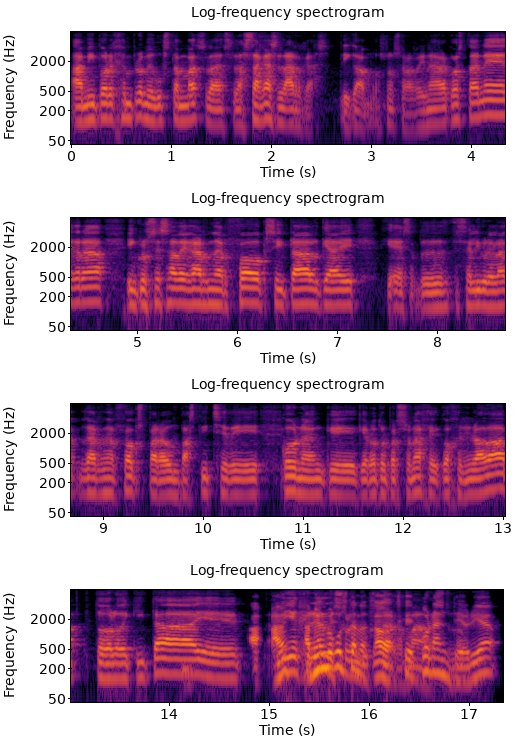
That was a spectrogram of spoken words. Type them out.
a mí, por ejemplo, me gustan más las, las sagas largas, digamos, ¿no? O sea, la Reina de la Costa Negra, incluso esa de Garner Fox y tal, que hay, es, ese libro de Garner Fox para un pastiche de Conan, que, que era otro personaje, cogen y lo adaptan, todo lo de Kitai, eh, a, mí, en general me, gustan, claro, es que Conan, en teoría,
